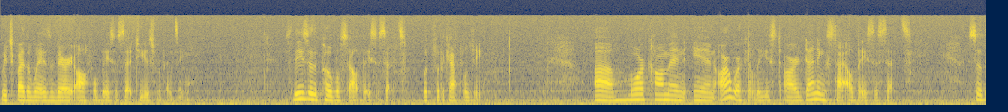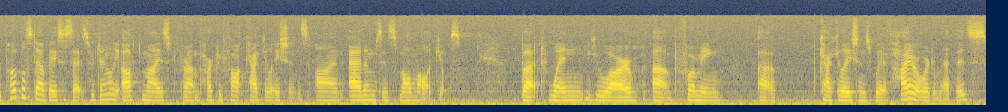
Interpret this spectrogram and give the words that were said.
which by the way is a very awful basis set to use for benzene. So these are the Pople style basis sets. Look for the capital G. Um, more common in our work at least are Dunning style basis sets. So the Pople style basis sets were generally optimized from Hartree-Fock calculations on atoms and small molecules. But when you are um, performing uh, calculations with higher order methods,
